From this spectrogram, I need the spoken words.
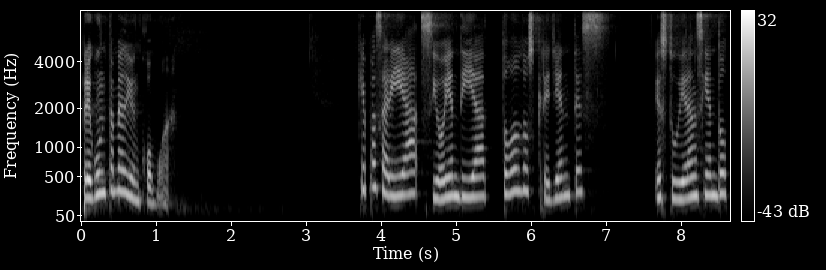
Pregunta medio incómoda. ¿Qué pasaría si hoy en día todos los creyentes estuvieran siendo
